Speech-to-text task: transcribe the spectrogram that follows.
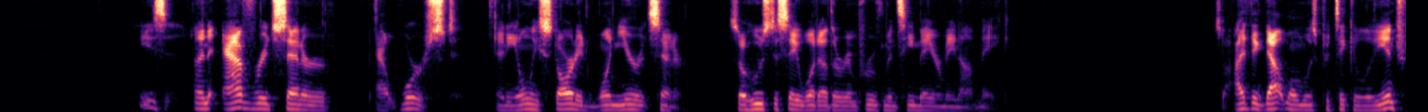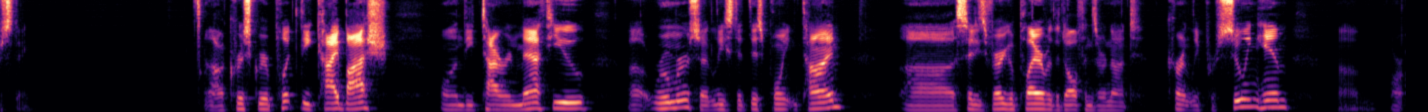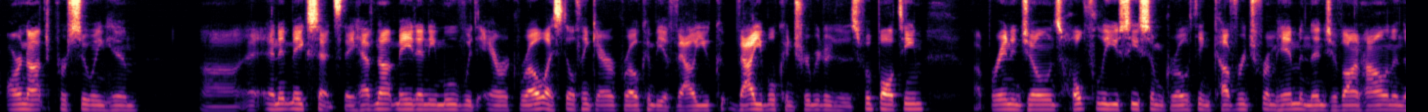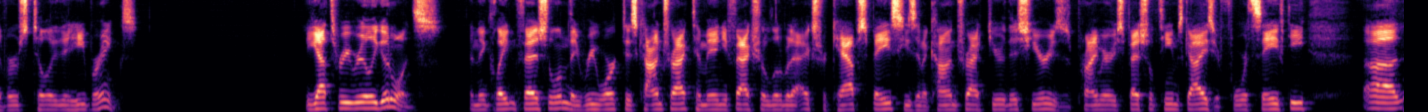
he's an average center at worst, and he only started one year at center. So who's to say what other improvements he may or may not make? So I think that one was particularly interesting. Uh, Chris Grier put the kibosh on the Tyrann Mathieu uh, rumors, at least at this point in time. Uh, said he's a very good player, but the Dolphins are not currently pursuing him um, or are not pursuing him. Uh, and it makes sense. They have not made any move with Eric Rowe. I still think Eric Rowe can be a value valuable contributor to this football team. Uh, Brandon Jones, hopefully you see some growth in coverage from him, and then Jevon Holland and the versatility that he brings. You got three really good ones. And then Clayton Fejedelem, they reworked his contract to manufacture a little bit of extra cap space. He's in a contract year this year. He's a primary special teams guy. He's your fourth safety. Uh,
